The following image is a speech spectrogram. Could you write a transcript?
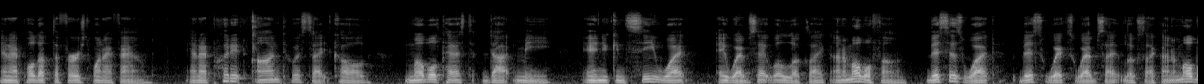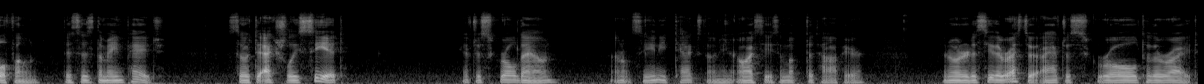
and I pulled up the first one I found and I put it onto a site called mobiletest.me and you can see what a website will look like on a mobile phone. This is what this Wix website looks like on a mobile phone. This is the main page. So to actually see it, you have to scroll down I don't see any text on here. Oh, I see some up the top here. In order to see the rest of it, I have to scroll to the right.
